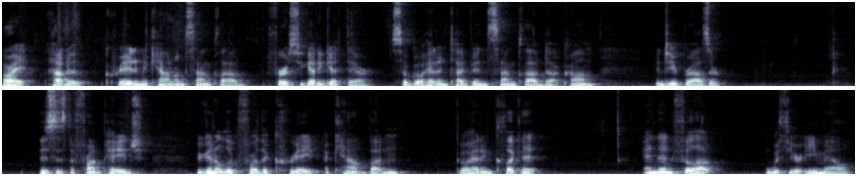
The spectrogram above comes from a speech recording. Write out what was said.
All right, how to create an account on SoundCloud. First, you got to get there. So go ahead and type in soundcloud.com into your browser. This is the front page. You're going to look for the Create Account button. Go ahead and click it, and then fill out with your email.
